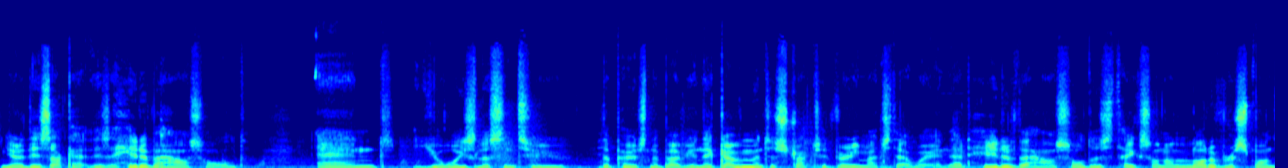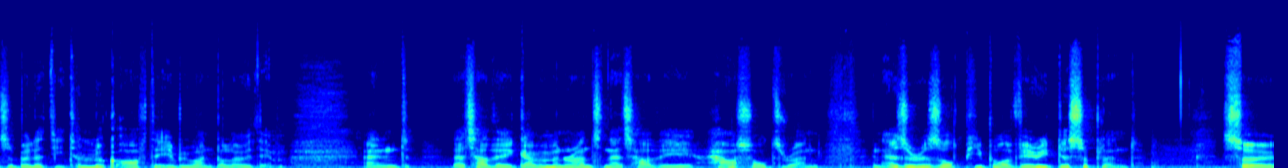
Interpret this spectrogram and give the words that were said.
you know there's like a, there's a head of a household and you always listen to the person above you. And their government is structured very much that way. And that head of the household is, takes on a lot of responsibility to look after everyone below them. And that's how their government runs and that's how their households run. And as a result people are very disciplined. So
